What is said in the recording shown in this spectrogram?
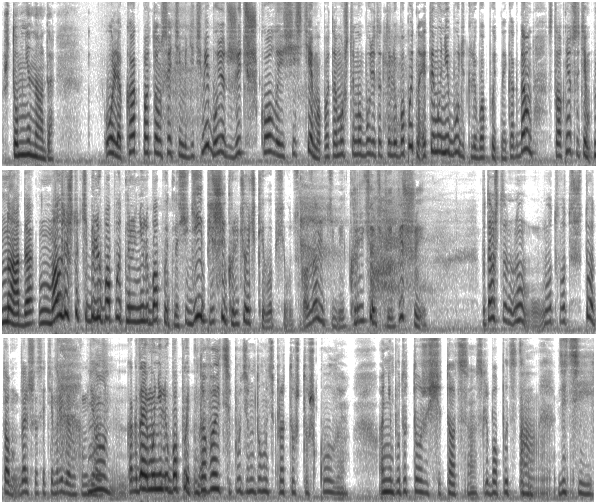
что мне надо. Оля, как потом с этими детьми будет жить школа и система? Потому что ему будет это любопытно, это ему не будет любопытно. И когда он столкнется с тем, надо, мало ли что тебе любопытно или не любопытно, сиди и пиши крючочки вообще. Вот сказали тебе, крючочки, пиши. Потому что, ну, вот, вот что там дальше с этим ребенком Ну, делать, когда ему не любопытно? Давайте будем думать про то, что школы, они будут тоже считаться с любопытством А, детей.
